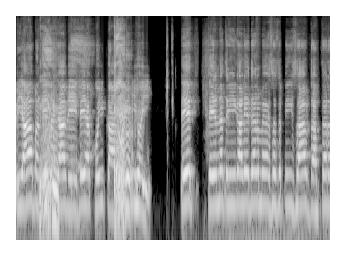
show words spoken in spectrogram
ਵੀ ਆਹ ਬੰਦੇ ਨਸ਼ਾ ਵੇਚਦੇ ਆ, ਕੋਈ ਕਾਰਵਾਈ ਨਹੀਂ ਹੋਈ। ਤੇ 3 ਤਰੀਕ ਵਾਲੇ ਦਿਨ ਮੈਂ ਐਸਐਸਪੀ ਸਾਹਿਬ ਦਫ਼ਤਰ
